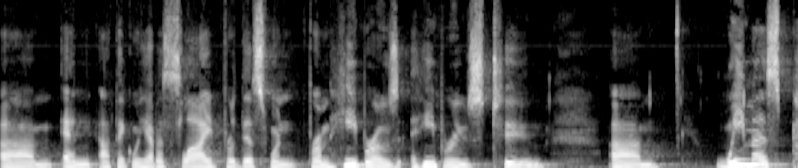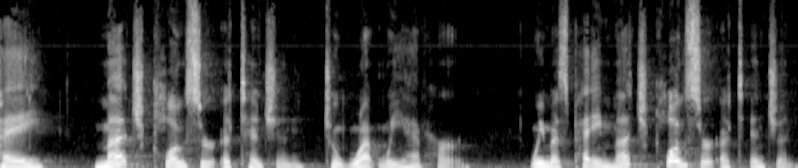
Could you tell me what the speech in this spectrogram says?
Um, and I think we have a slide for this one from Hebrews, Hebrews 2. Um, we must pay much closer attention to what we have heard. We must pay much closer attention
